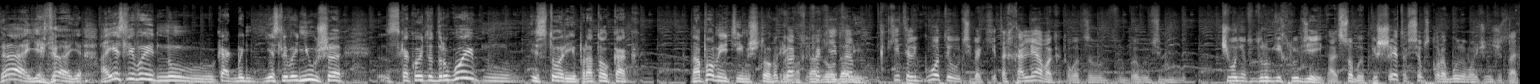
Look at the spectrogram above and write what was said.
да, я, да, я. А если вы, ну, как бы, если вы Нюша с какой-то другой м, историей про то, как Напомните им, что Ну, Кремов как, надо какие-то, удалить. какие-то льготы у тебя, какие-то халява, как вот, э, у тебя- чего нет у других людей. Особо пиши это, все скоро будем очень читать.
